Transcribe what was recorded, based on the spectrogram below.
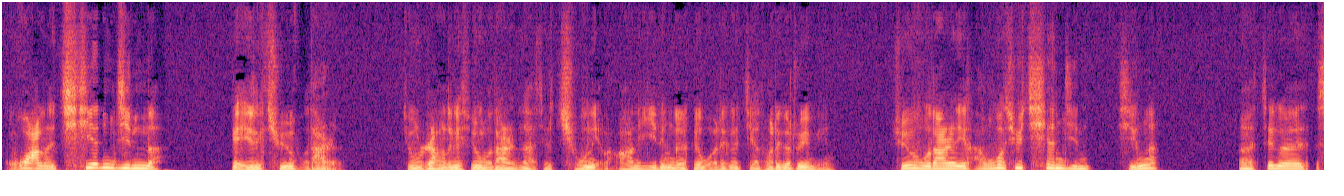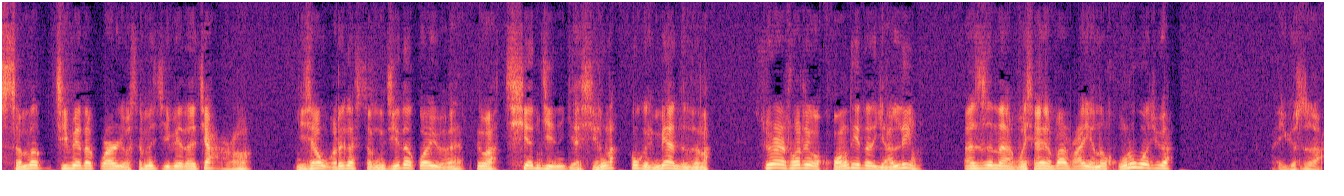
花了千金呢，给巡抚大人，就让这个巡抚大人呢，就求你了啊，你一定给给我这个解脱这个罪名。巡抚大人一看，我去，千金，行啊，啊，这个什么级别的官有什么级别的价啊？你像我这个省级的官员，对吧？千金也行了，够给面子的了。虽然说这个皇帝的严令，但是呢，我想想办法也能糊弄过去啊。于是啊，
